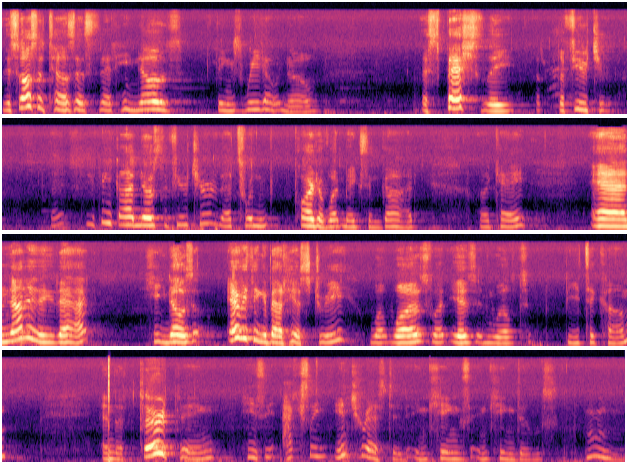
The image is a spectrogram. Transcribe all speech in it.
This also tells us that he knows things we don't know, especially the future. Right? You think God knows the future? That's one part of what makes him God. Okay? And not only that, he knows everything about history, what was, what is, and will be to come. And the third thing, he's actually interested in kings and kingdoms. Hmm.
